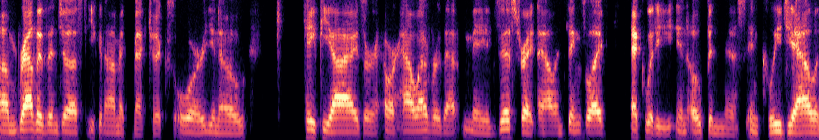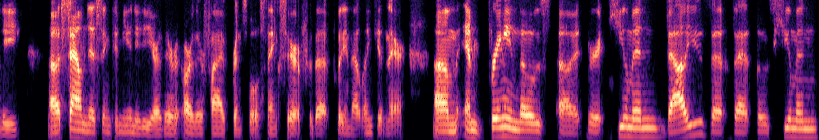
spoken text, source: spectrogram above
Um, rather than just economic metrics or, you know, KPIs or, or however that may exist right now and things like equity in openness in collegiality uh, soundness and community are there are there five principles. Thanks, Sarah, for that putting that link in there. Um, and bringing those uh, very human values that that those human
